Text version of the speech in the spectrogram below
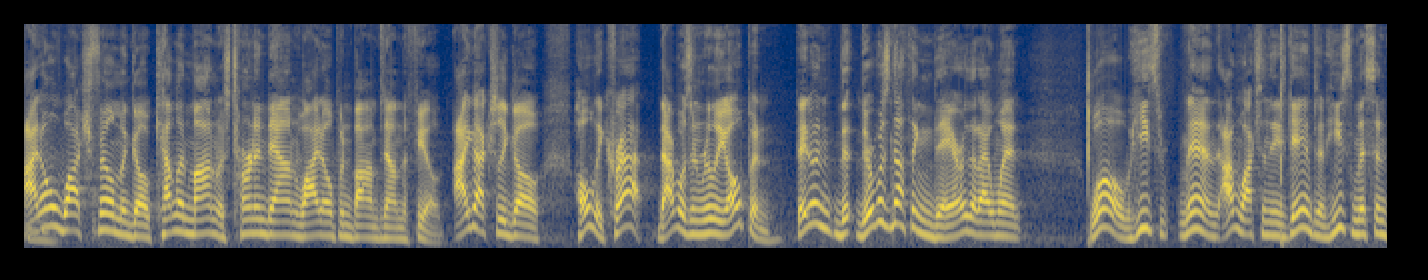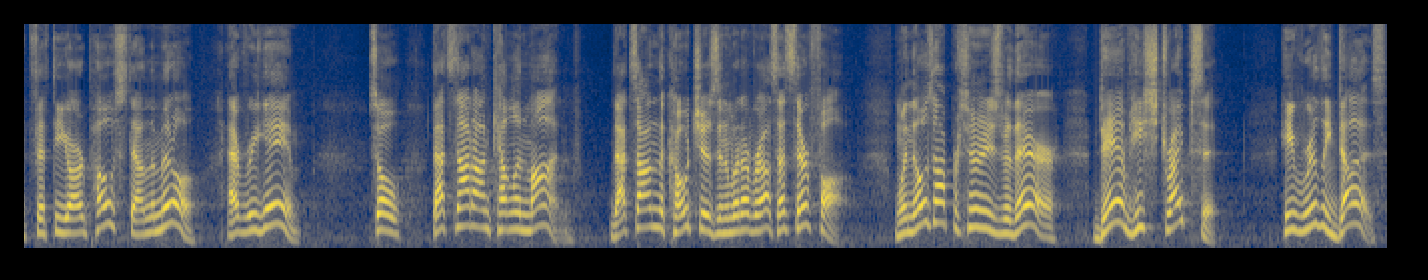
I mm-hmm. don't watch film and go, Kellen Mond was turning down wide open bombs down the field. I actually go, holy crap, that wasn't really open. They didn't. Th- there was nothing there that I went, whoa, he's man. I'm watching these games and he's missing 50 yard posts down the middle every game. So that's not on Kellen Mond. That's on the coaches and whatever else. That's their fault. When those opportunities are there, damn, he stripes it. He really does.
